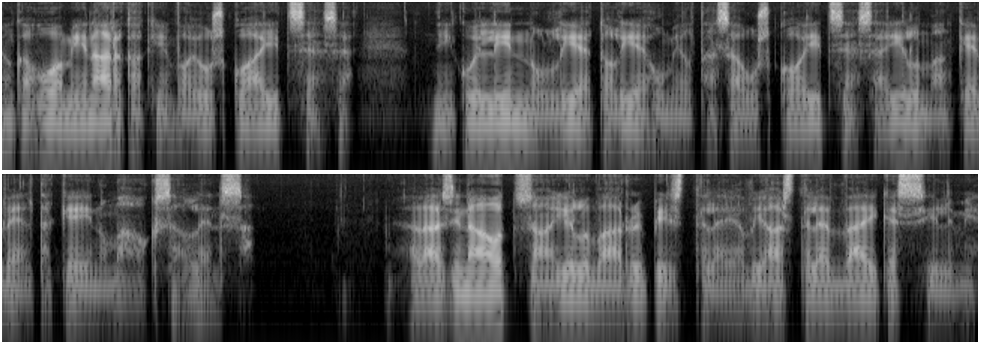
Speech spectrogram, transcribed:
jonka huomiin arkakin voi uskoa itsensä, niin kuin linnun lieto liehumiltansa uskoo itsensä ilman keveltä keinumaoksallensa. Älä sinä otsaan hilvaa rypistele ja vihastele väikesilmin.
